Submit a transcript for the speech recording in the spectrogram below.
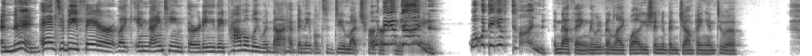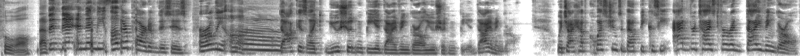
and then and to be fair like in 1930 they probably would not have been able to do much for what her would they have anyway. done? What would they have done? nothing. They would have been like, well, you shouldn't have been jumping into a pool. That's then- and then the other part of this is early on, Uh, Doc is like, you shouldn't be a diving girl. You shouldn't be a diving girl. Which I have questions about because he advertised for a diving girl.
